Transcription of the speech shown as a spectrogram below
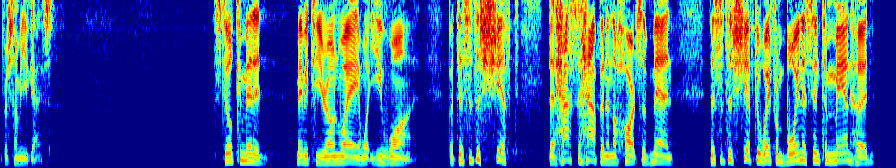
for some of you guys. Still committed maybe to your own way and what you want. But this is the shift that has to happen in the hearts of men. This is the shift away from boyness into manhood,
